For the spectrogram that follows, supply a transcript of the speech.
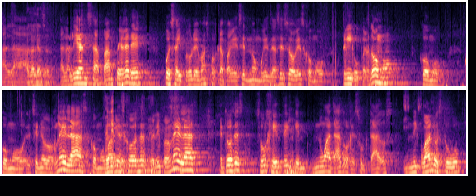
a la, alianza, a la alianza PAN-PRD, pues hay problemas porque aparecen nombres de asesores como Trigo Perdomo, como como el señor Ornelas, como varias cosas, Felipe Ornelas. Entonces, son gente que no ha dado resultados, ni cuando estuvo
